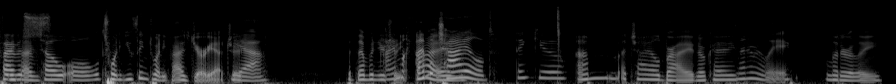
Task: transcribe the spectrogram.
25 is 25's so old. 20 you think 25 is geriatric Yeah. but then when you're I'm, 25 I'm a child. Thank you. I'm a child bride okay Literally. Literally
